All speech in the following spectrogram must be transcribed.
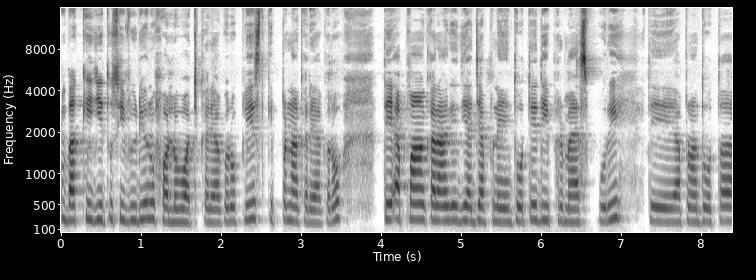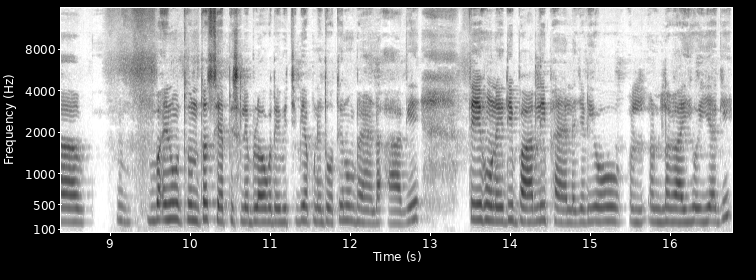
ਬਾਕੀ ਜੀ ਤੁਸੀਂ ਵੀਡੀਓ ਨੂੰ ਫੋਲੋ ਵਾਚ ਕਰਿਆ ਕਰੋ ਪਲੀਜ਼ ਸਕਿੱਪ ਨਾ ਕਰਿਆ ਕਰੋ। ਅਤੇ ਆਪਾਂ ਕਰਾਂਗੇ ਜੀ ਅੱਜ ਆਪਣੇ ਦੋਤੇ ਦੀ ਫਰਮਾਇਸ਼ ਪੂਰੀ ਅਤੇ ਆਪਣਾ ਦੋਤਾ ਇਹਨੂੰ ਤੁਹਾਨੂੰ ਦੱਸਿਆ ਪਿਛਲੇ ਬਲੌਗ ਦੇ ਵਿੱਚ ਵੀ ਆਪਣੇ ਦੋਤੇ ਨੂੰ ਬੈਂਡ ਆ ਗਏ ਅਤੇ ਹੁਣ ਇਹਦੀ ਬਾਹਰਲੀ ਫਾਈਲ ਹੈ ਜਿਹੜੀ ਉਹ ਲਗਾਈ ਹੋਈ ਹੈਗੀ।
